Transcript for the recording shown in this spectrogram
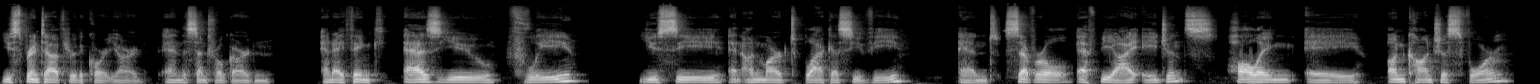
You sprint out through the courtyard and the central garden. And I think as you flee, you see an unmarked black SUV and several FBI agents hauling a unconscious form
